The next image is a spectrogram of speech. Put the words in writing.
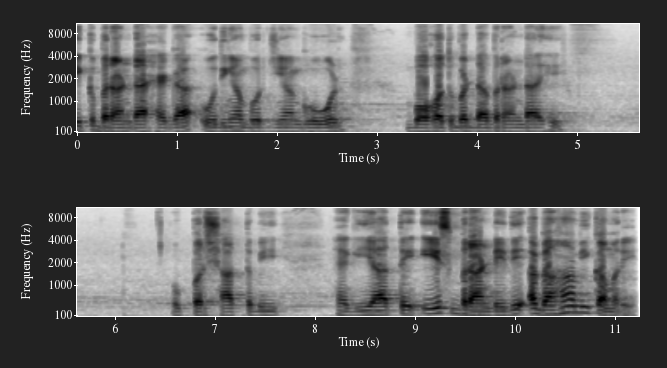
ਇੱਕ ਬਰਾਂਡਾ ਹੈਗਾ, ਉਹਦੀਆਂ ਬੁਰਜੀਆਂ ਗੋਲ, ਬਹੁਤ ਵੱਡਾ ਬਰਾਂਡਾ ਇਹ। ਉੱਪਰ ਛੱਤ ਵੀ ਹੈਗੀ ਆ ਤੇ ਇਸ ਬਰਾਂਡੇ ਦੇ ਅਗਾਹਾਂ ਵੀ ਕਮਰੇ।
